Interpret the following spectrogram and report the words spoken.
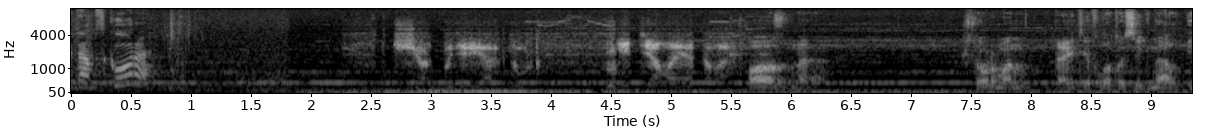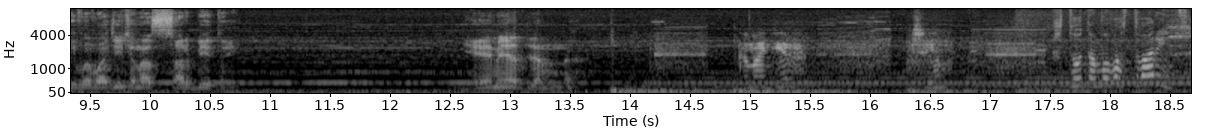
Вы там скоро? Черт подери, Артур. Не делай этого. Поздно. Штурман, дайте флоту сигнал и выводите нас с орбиты. Немедленно. Командир? Джим? Что там у вас творится?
